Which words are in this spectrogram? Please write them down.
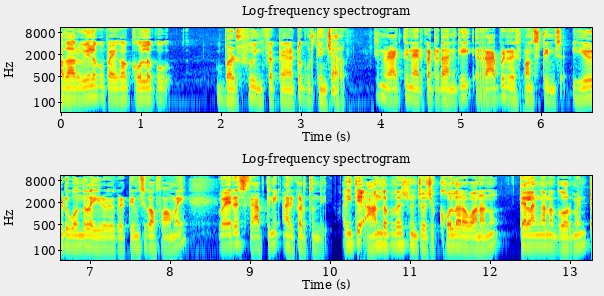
పదహారు వేలకు పైగా కోళ్ళకు బర్డ్ ఫ్లూ ఇన్ఫెక్ట్ అయినట్టు గుర్తించారు. వ్యాప్తిని అరికట్టడానికి ర్యాపిడ్ రెస్పాన్స్ టీమ్స్ ఏడు వందల ఇరవై ఒకటి టీమ్స్గా ఫామ్ అయి వైరస్ వ్యాప్తిని అరికడుతుంది. అయితే ఆంధ్రప్రదేశ్ నుంచి వచ్చే కోళ్ళ రవాణాను తెలంగాణ గవర్నమెంట్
